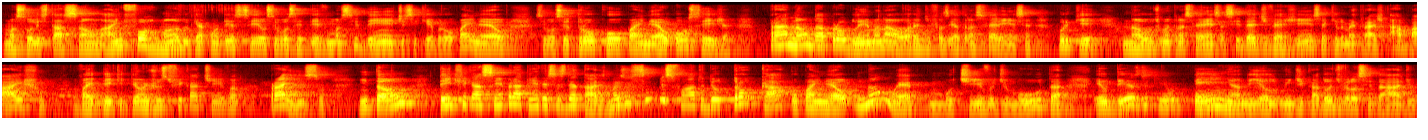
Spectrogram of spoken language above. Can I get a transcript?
uma solicitação lá informando o que aconteceu, se você teve um acidente, se quebrou o painel, se você trocou o painel, ou seja, para não dar problema na hora de fazer a transferência, porque na última transferência, se der divergência, quilometragem abaixo, vai ter que ter uma justificativa para isso. Então, tem que ficar sempre atento a esses detalhes. Mas o simples fato de eu trocar o painel não é motivo de multa. Eu, desde que eu tenha o indicador de velocidade,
